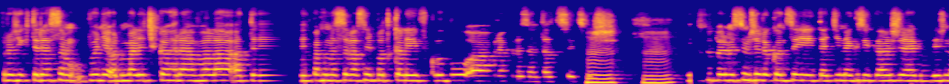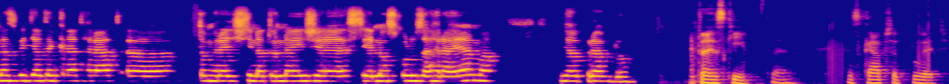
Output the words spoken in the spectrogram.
proti které jsem úplně od malička hrávala a ty pak jsme se vlastně potkali v klubu a v reprezentaci, což hmm. je super. Myslím, že dokonce její tatínek říkal, že když nás viděl tenkrát hrát uh, v tom hradišti na turnaji, že si jednou spolu zahrajem a měl pravdu. To je hezký, to je hezká předpověď.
